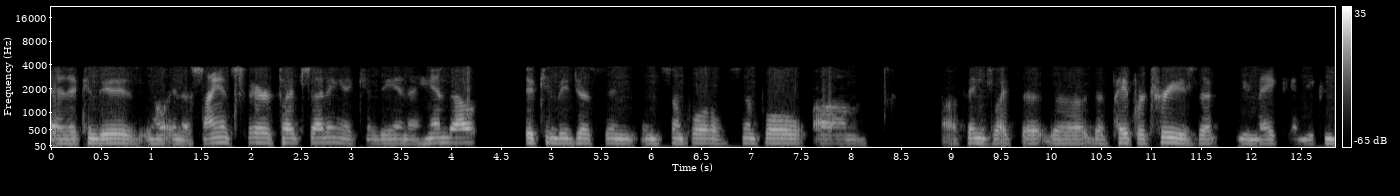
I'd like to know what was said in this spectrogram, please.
And it can be, you know, in a science fair type setting, it can be in a handout, it can be just in, in simple, simple um, uh, things like the, the, the paper trees that you make, and you can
